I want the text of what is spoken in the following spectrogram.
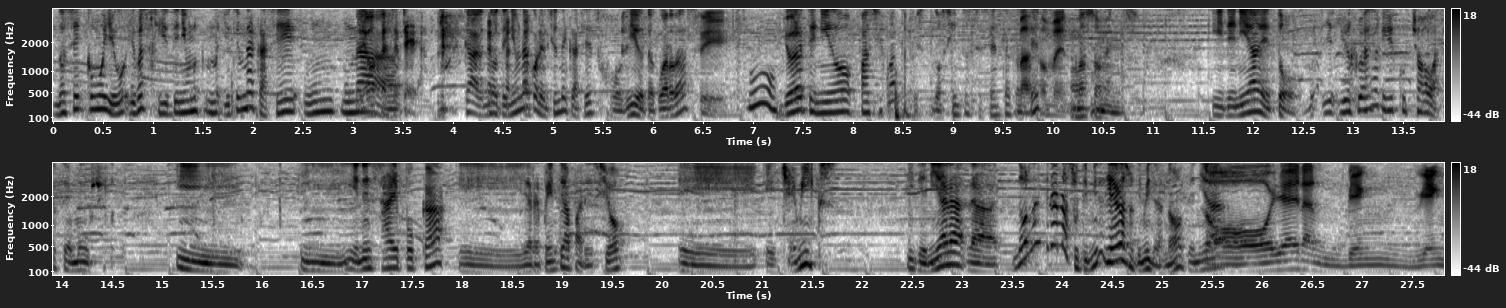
no sé cómo llegó, y pasa que yo tenía un- una, yo tenía una cassette, un- una casetera. Claro, no, tenía una colección de cassettes jodido, ¿te acuerdas? Sí. Oh. Yo ahora he tenido fácil, ¿cuánto? Pues 260 Más cassettes. o menos. Más o menos. Y tenía de todo. Yo, yo creo que yo he escuchado bastante música. Y, y en esa época, eh, de repente apareció eh, el Chemix. Y tenía la, la- No, la- eran las ultimitas, eran las ultimitas, ¿no? Tenía. No, ya eran bien. Bien.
